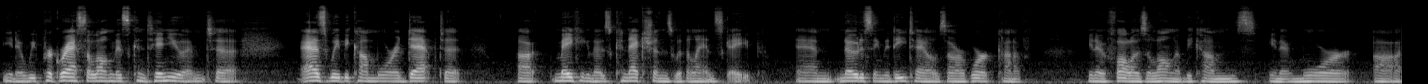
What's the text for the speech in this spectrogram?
you know, we progress along this continuum to as we become more adept at uh, making those connections with the landscape and noticing the details, our work kind of, you know, follows along and becomes, you know, more uh,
